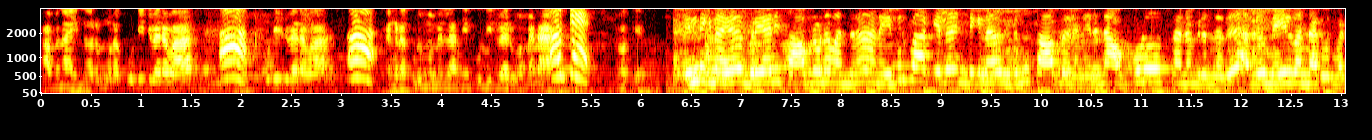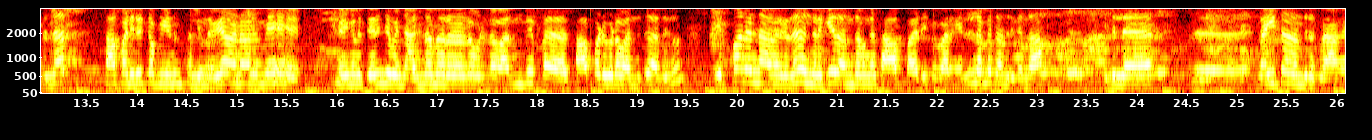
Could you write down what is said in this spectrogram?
அப்ப நான் இன்னொரு முறை கூட்டிட்டு வரவா? ஆ. கூட்டிட்டு வரவா? எங்கட குடும்பம் எல்லாத்தையும் கூட்டிட்டு வருவோம் ஓகே. ஓகே. இன்னைக்கு நாங்க பிரியாணி சாப்பிடணும்னு வந்தேன்னா நான் எதிர்பார்க்கல இன்னைக்கு நான் இருந்து சாப்பிடுறேன் ஏன்னா அவ்வளோ சனம் இருந்தது. அதுவும் மெயில் வந்தாக்களுக்கு மட்டும்தான் சாப்பாடு இருக்கு அப்படின்னு சொல்லியிருந்தவே ஆனாலுமே எங்களுக்கு தெரிஞ்ச கொஞ்சம் மாதிரி உள்ள வந்து இப்ப சாப்பாடு கூட வந்துட்டு அதுவும் இர்ஃபான் அண்ணா அவர்கள் தான் எங்களுக்கே தந்தவங்க சாப்பாடு. இப்ப பாருங்க எல்லாமே தந்திருக்கேங்க இதுல ரைத்தா தந்திருக்கிறாங்க.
